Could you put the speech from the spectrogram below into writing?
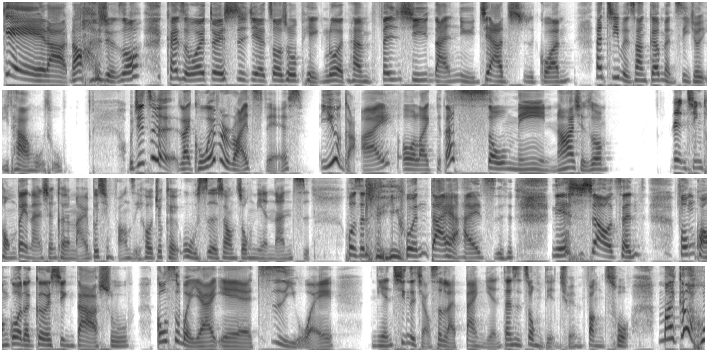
gay 啦。然后她就说开始会对世界做出评论和分析男女价值观，但基本上根本自己就一塌糊涂。我觉得这个 like whoever writes this，you a guy or like that's so mean。然后他写说。认清同辈男生可能买不起房子以后，就可以物色上中年男子，或者离婚带孩子。年少曾疯狂过的个性大叔，公司尾牙也自以为年轻的角色来扮演，但是重点全放错。My God, who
